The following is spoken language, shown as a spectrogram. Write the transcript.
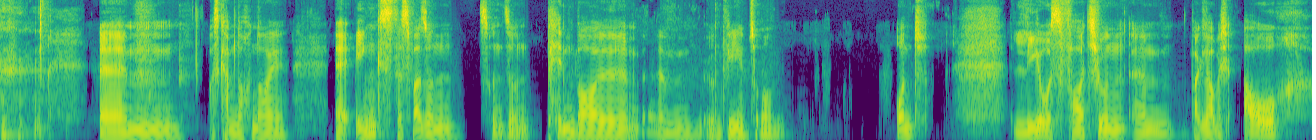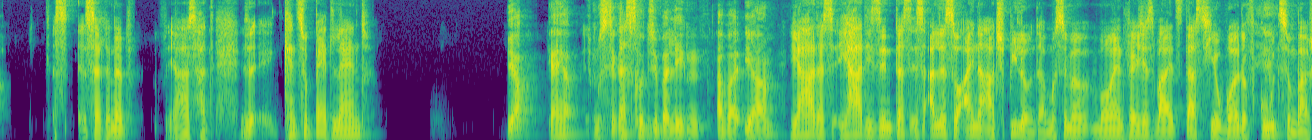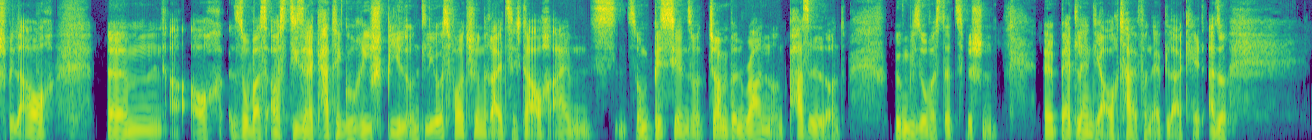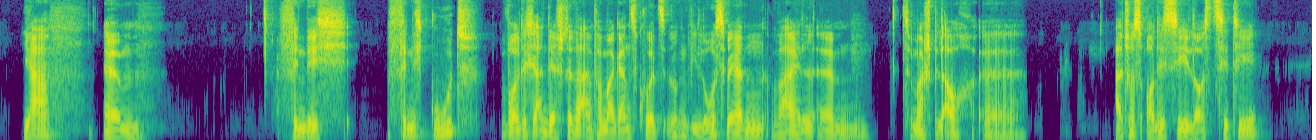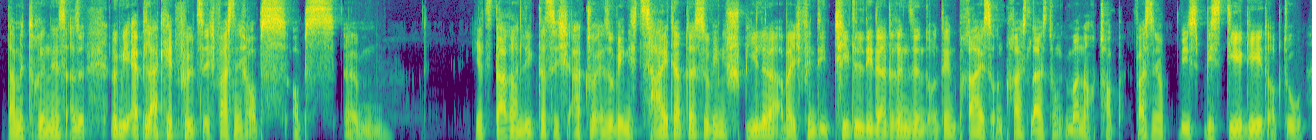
ähm, was kam noch neu? Äh, Inks, das war so ein, so ein, so ein Pinball ähm, irgendwie so und Leos Fortune ähm, war, glaube ich, auch. Es, es, erinnert, ja, es hat. Kennst du Badland? Ja, ja, ja. Ich musste ganz das, kurz überlegen, aber ja. Ja, das, ja, die sind, das ist alles so eine Art Spiele und da muss immer, Moment, welches war jetzt das hier? World of Good zum Beispiel auch. Ähm, auch sowas aus dieser Kategorie Spiel und Leos Fortune reiht sich da auch ein. So ein bisschen so Jump and Run und Puzzle und irgendwie sowas dazwischen. Äh, Badland ja auch Teil von Apple Arcade. Also ja, ähm, finde ich, finde ich gut. Wollte ich an der Stelle einfach mal ganz kurz irgendwie loswerden, weil ähm, zum Beispiel auch äh, Altos Odyssey, Lost City damit drin ist. Also irgendwie Apple Arcade füllt sich. Ich weiß nicht, ob es ähm, jetzt daran liegt, dass ich aktuell so wenig Zeit habe, dass ich so wenig spiele, aber ich finde die Titel, die da drin sind und den Preis und Preis-Leistung immer noch top. Ich weiß nicht, wie es dir geht, ob du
